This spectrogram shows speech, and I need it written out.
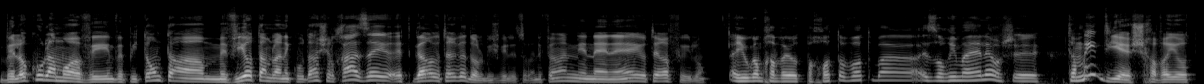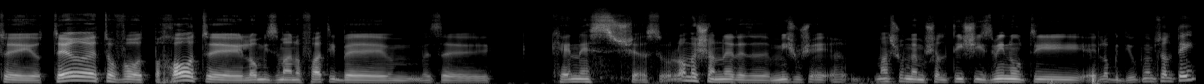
ולא כולם אוהבים, ופתאום אתה מביא אותם לנקודה שלך, זה אתגר יותר גדול בשבילי. זאת אומרת, לפעמים אני נהנה יותר אפילו. היו גם חוויות פחות טובות באזורים האלה, או ש... תמיד יש חוויות אה, יותר אה, טובות, פחות. אה, לא מזמן הופעתי באיזה כנס שעשו, לא משנה לאיזה מישהו, ש... משהו ממשלתי שהזמינו אותי, לא בדיוק ממשלתי,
